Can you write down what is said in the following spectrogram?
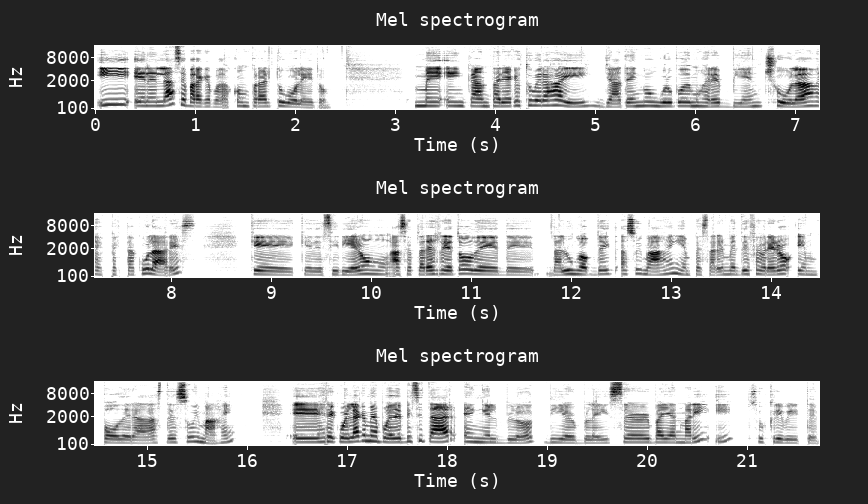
y el enlace para que puedas comprar tu boleto. Me encantaría que estuvieras ahí. Ya tengo un grupo de mujeres bien chulas, espectaculares. Que, decidieron aceptar el reto de, de darle un update a su imagen y empezar el mes de febrero empoderadas de su imagen. Eh, recuerda que me puedes visitar en el blog Dear Blazer by Anne-Marie y suscribirte.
